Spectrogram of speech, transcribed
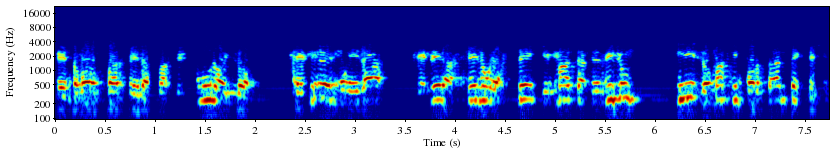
que tomaron parte de la fase 1 y 2. Genera inmunidad, genera células T que matan el virus y lo más importante que se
